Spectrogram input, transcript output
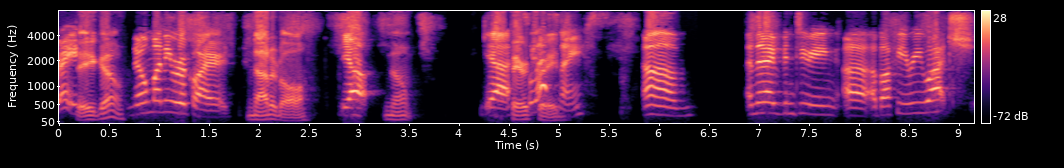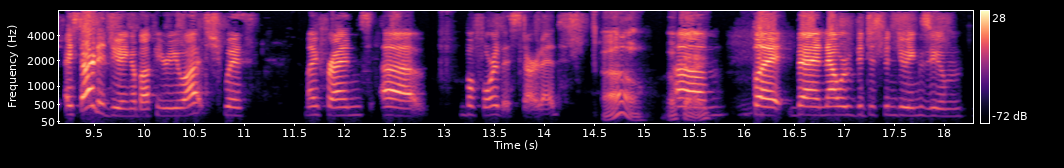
Right. There you go. No money required. Not at all. Yeah. No. Yeah, Fair so trade. that's nice. Um, and then I've been doing uh, a Buffy rewatch. I started doing a Buffy rewatch with my friends uh, before this started. Oh. Okay. Um, but then now we've been, just been doing Zoom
